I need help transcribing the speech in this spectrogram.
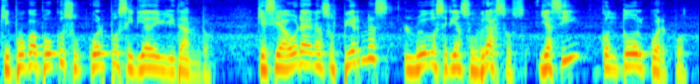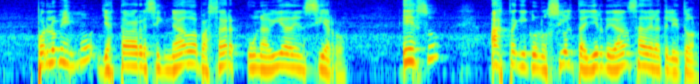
que poco a poco su cuerpo se iría debilitando, que si ahora eran sus piernas, luego serían sus brazos, y así con todo el cuerpo. Por lo mismo, ya estaba resignado a pasar una vida de encierro. Eso hasta que conoció el taller de danza de la Teletón.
